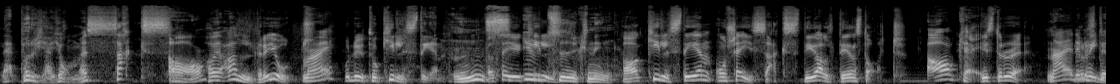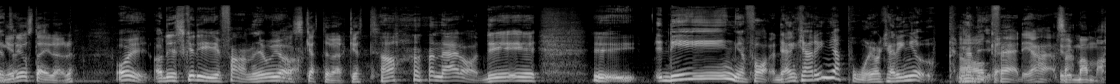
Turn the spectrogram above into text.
Nej, börjar jag med sax? Ja. Har jag aldrig gjort. Nej. Och du tog killsten. jag säger kill... Utpsykning. Ja, killsten och tjejsax. Det är ju alltid en start. Ja, okej. Visste du det? Nej, det visste jag ringer inte. det hos dig där. Oj, ja, det ska det ge fan i att göra. Skatteverket. Ja, nej då. Det är, eh, det är ingen fara. Den kan ringa på. Jag kan ringa upp när Ja, vi är färdiga här. Är det sen. mamma?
